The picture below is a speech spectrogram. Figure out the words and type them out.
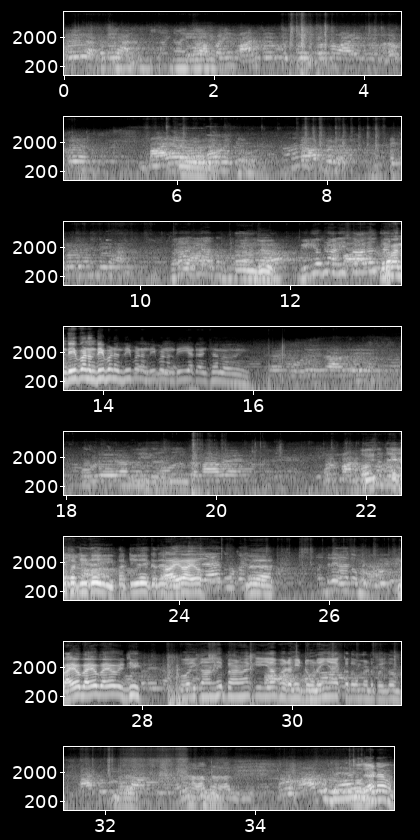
ਇਹ ਰੱਖਦੇ ਹਨ ਇਹ ਆਪਣੇ ਮਨ ਦੇ ਪਿੱਛੇ ਤੁਰਨ ਵਾਲੇ ਜੋ ਮਨੁੱਖ ਮਾਇਆ ਦੇ ਮੋਹ ਵਿੱਚ ਕਾਬਲ ਟਿਕੇ ਰਹਿੰਦੇ ਹਨ ਬੰਦੀ ਬਣਦੀ ਬਣਦੀ ਬਣਦੀ ਬਣਦੀ ਆ ਟੈਨਸ਼ਨ ਲਓ ਤੁਸੀਂ ਇੱਕ ਪੱਟੀ ਤੇ ਹੀ ਪੱਟੀ ਦੇ ਇੱਕ ਤੇ ਆਇਓ ਆਇਓ। ਲੈ, ਬਾਇਓ ਬਾਇਓ ਬਾਇਓ ਵੀਰ ਜੀ। ਕੋਈ ਗੱਲ ਨਹੀਂ ਬਹਿਣਾ ਕੀ ਆ ਫਿਰ ਅਸੀਂ ਡੋਣੇ ਹੀ ਆ ਇੱਕ ਦੋ ਮਿੰਟ ਪਹਿਲਾਂ। ਹੋ ਗਿਆ ਟਾਈਮ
